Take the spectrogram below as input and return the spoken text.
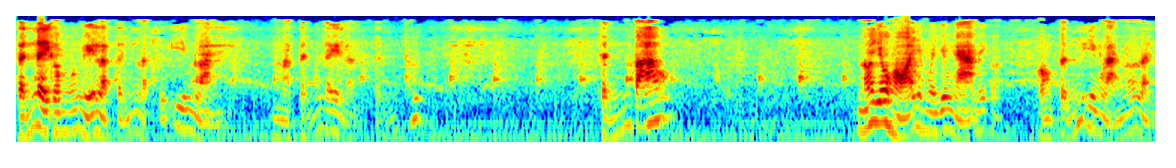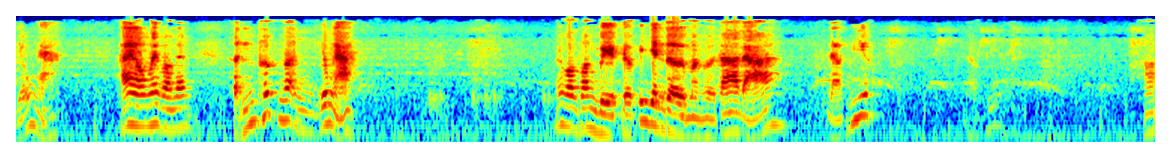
Tỉnh đây không có nghĩa là tỉnh là sự im lặng mà tỉnh đây là tỉnh thức. Tỉnh táo. Nói dấu hỏi nhưng mà dấu ngã đấy con. Còn tỉnh yên lặng nó là dấu ngã. Hay không mấy con đấy? Tỉnh thức nó dấu ngã. Mấy con phân biệt được cái danh từ mà người ta đã đã biết, đã biết. đó.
